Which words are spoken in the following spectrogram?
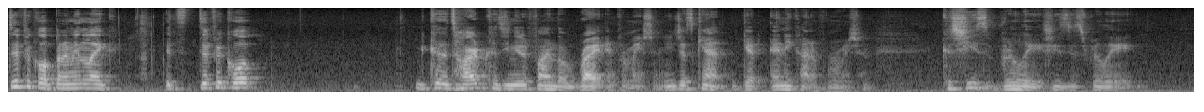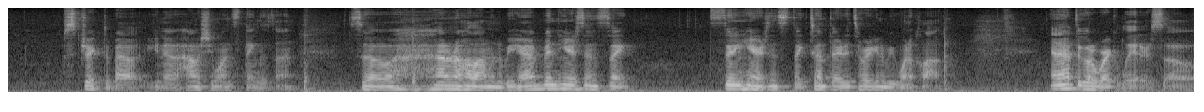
difficult. But I mean, like, it's difficult because it's hard because you need to find the right information. You just can't get any kind of information because she's really she's just really strict about you know how she wants things done so i don't know how long i'm gonna be here i've been here since like sitting here since like 10.30 it's already gonna be 1 o'clock and i have to go to work later so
